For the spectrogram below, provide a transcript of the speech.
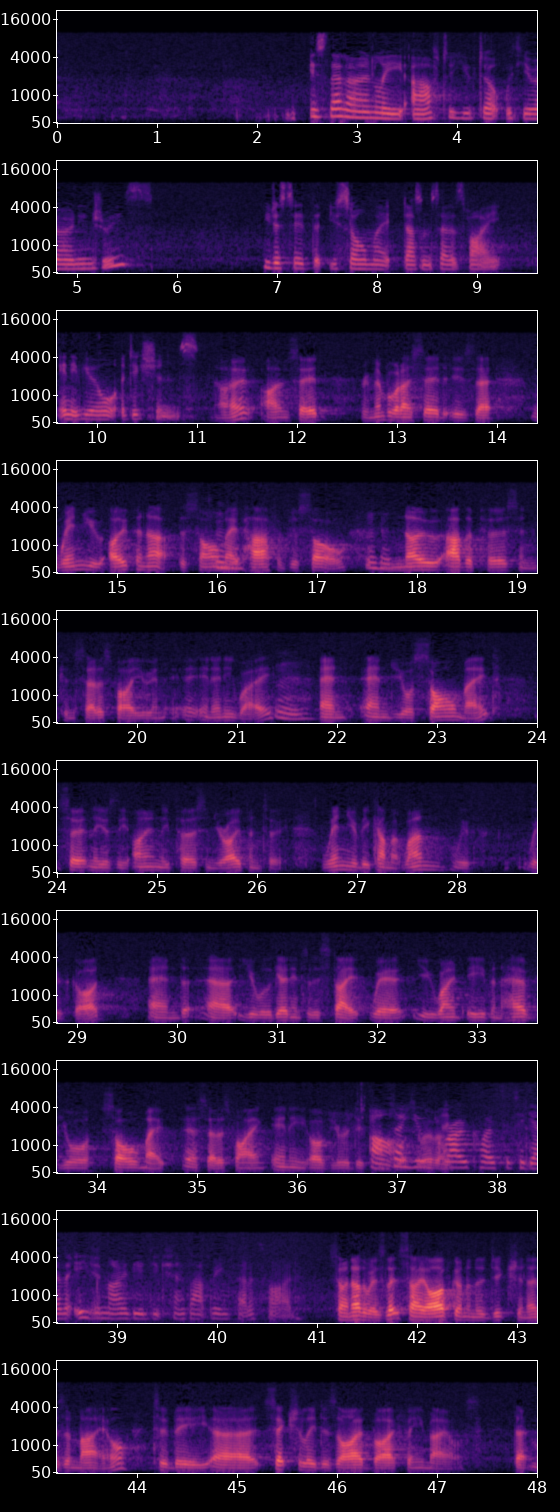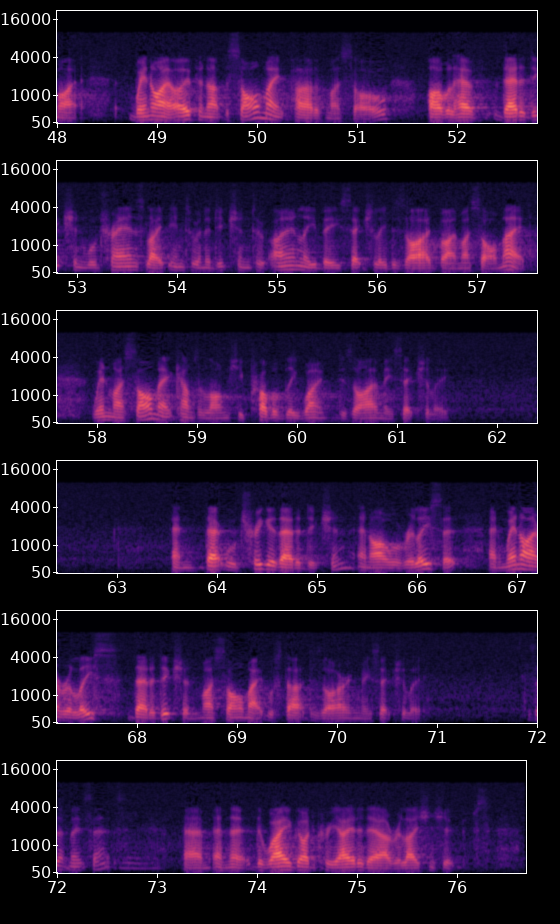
Is that only after you've dealt with your own injuries? You just said that your soulmate doesn't satisfy any of your addictions. No, I said, remember what I said is that when you open up the soulmate half of your soul, no other person can satisfy you in, in any way. And, and your soulmate certainly is the only person you're open to. When you become at one with, with God, and uh, you will get into this state where you won't even have your soulmate uh, satisfying any of your addictions Oh. So you whatsoever. grow closer together even though the addictions aren't being satisfied. So, in other words, let's say I've got an addiction as a male to be uh, sexually desired by females. That might, when I open up the soulmate part of my soul, I will have that addiction will translate into an addiction to only be sexually desired by my soulmate. When my soulmate comes along, she probably won't desire me sexually. And that will trigger that addiction, and I will release it. And when I release that addiction, my soulmate will start desiring me sexually. Does that make sense? Um, and the, the way God created our relationships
